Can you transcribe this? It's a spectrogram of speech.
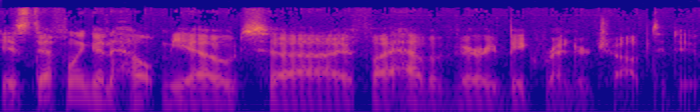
it's definitely going to help me out uh, if I have a very big render job to do.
